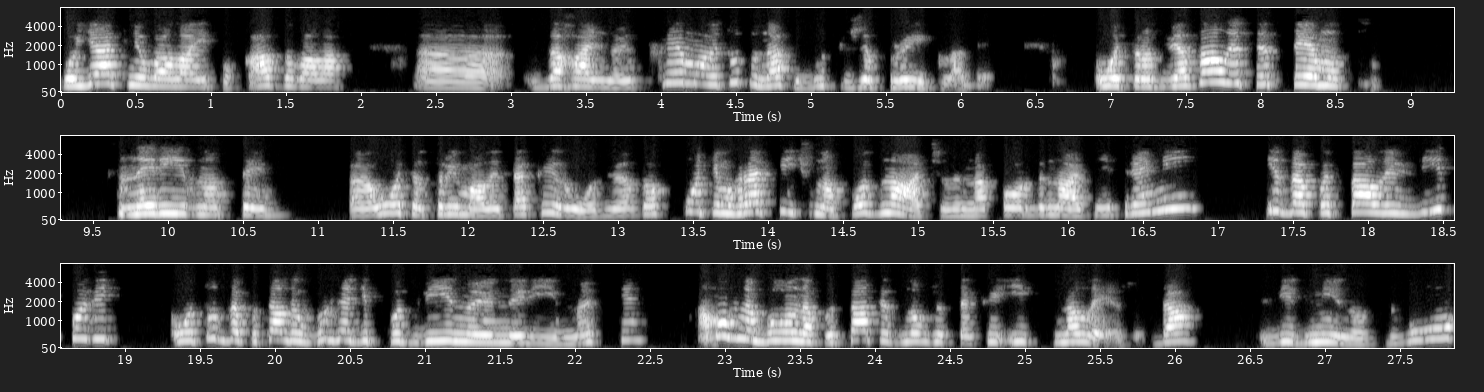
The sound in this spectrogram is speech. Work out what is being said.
пояснювала і показувала е, загальною схемою, тут у нас йдуть вже приклади. Ось розв'язали систему нерівностей, е, ось отримали такий розв'язок, потім графічно позначили на координатній прямій, і записали відповідь, отут записали у вигляді подвійної нерівності, а можна було написати знову ж таки х належить, да? від мінус 2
